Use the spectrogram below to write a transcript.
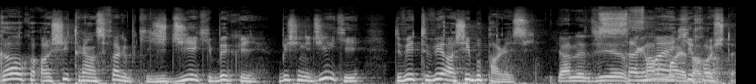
گاو که آشی ترانسفر بکی جیه کی بکری بشینی جیه کی دوی توی آشی بپاریسی. یعنی جیه سرمایه کی خوشته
